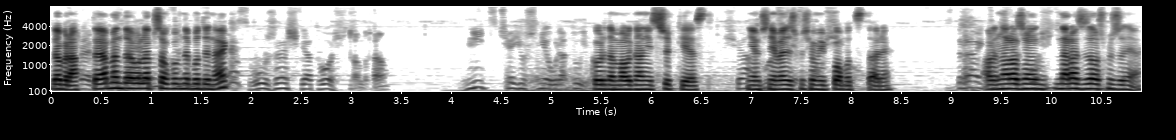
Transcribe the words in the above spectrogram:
Dobra, to ja będę ulepszał główny budynek. Służę światłości. Dobra. Nic cię już nie uratuje. Kurde, Malganis szybki jest. Nie wiem, czy nie będziesz musiał mi pomóc, stary. Ale na razie, na razie załóżmy, że nie.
